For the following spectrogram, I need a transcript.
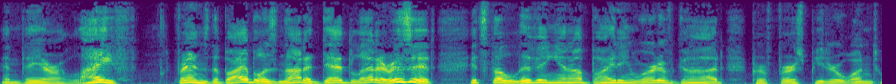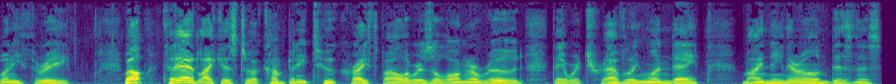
and they are life." Friends, the Bible is not a dead letter, is it? It's the living and abiding word of God, per 1 Peter 1:23. Well, today I'd like us to accompany two Christ followers along a road. They were traveling one day, minding their own business,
